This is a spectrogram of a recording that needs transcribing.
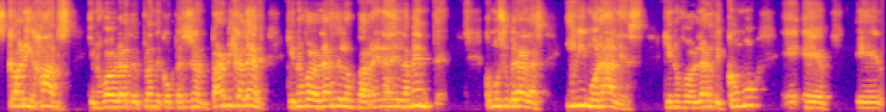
Scotty Hobbs, que nos va a hablar del plan de compensación, Barbie Kalev, que nos va a hablar de las barreras de la mente, cómo superarlas, Ivy Morales, que nos va a hablar de cómo eh, eh, eh,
